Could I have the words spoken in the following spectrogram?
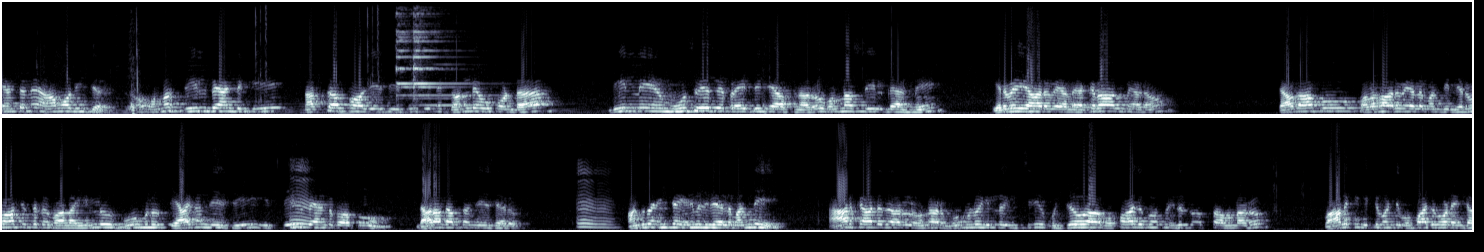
వెంటనే ఆమోదించారు. ఉన్న స్టీల్ ప్లాంట్కి నష్టాలు పాలు చేసేసి దీన్ని గనులు ఇవ్వకుండా దీన్ని మూసివేసే ప్రయత్నం చేస్తున్నారు. ఉన్న స్టీల్ ప్లాంట్ని ఇరవై ఆరు వేల ఎకరాలు మేడం. దాదాపు పదహారు వేల మంది నిర్వాసితులు వాళ్ళ ఇల్లు భూములు త్యాగం చేసి ఈ స్టీల్ ప్లాంట్ కోసం దారాదత్తం చేశారు. అందులో ఇంకా ఎనిమిది వేల మంది ఆర్ కార్డుదారులు ఉన్నారు భూములు ఇల్లు ఇచ్చి ఉద్యోగ ఉపాధి కోసం ఎదురు చూస్తా ఉన్నారు. వాళ్ళకి ఇటువంటి ఉపాధి కూడా ఇంకా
